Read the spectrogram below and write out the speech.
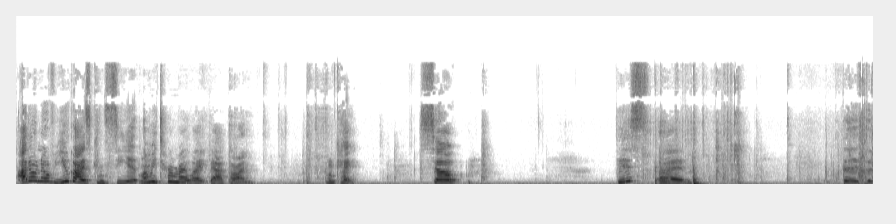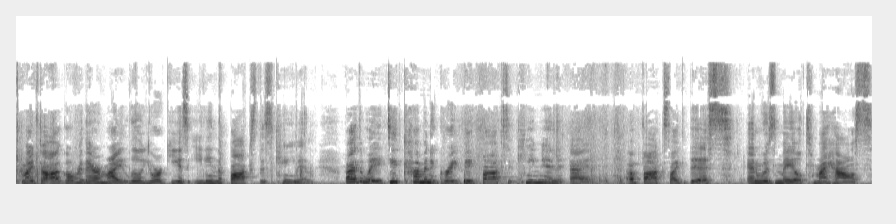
I don't know if you guys can see it. Let me turn my light back on. Okay, so this, uh, the, the, my dog over there, my little Yorkie, is eating the box this came in. By the way, it did come in a great big box. It came in uh, a box like this and was mailed to my house.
